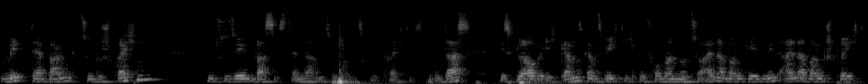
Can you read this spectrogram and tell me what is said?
mit der Bank zu besprechen um zu sehen, was ist denn da am zukunftsträchtigsten. Und das ist, glaube ich, ganz, ganz wichtig, bevor man nur zu einer Bank geht, mit einer Bank spricht.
